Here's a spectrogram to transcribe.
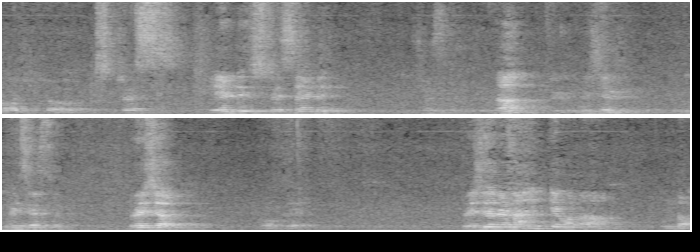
అబౌట్ స్ట్రెస్ ఏంటి స్ట్రెస్ ఏంటి ప్రెషర్ ఓకే ప్రెషర్ అయినా ఇంకేమన్నా ఉందా?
